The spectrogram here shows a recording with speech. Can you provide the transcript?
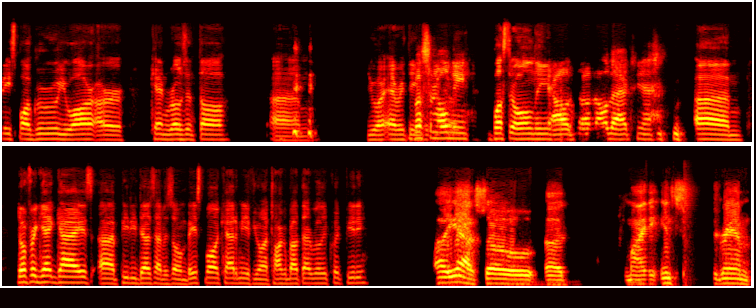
baseball guru. You are our Ken Rosenthal. Um, you are everything. Buster Olney, Buster Olney. yeah, all, all, all that. Yeah. Um, don't forget, guys. Uh, Petie does have his own baseball academy. If you want to talk about that really quick, Petie. Uh, yeah. So uh, my Instagram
